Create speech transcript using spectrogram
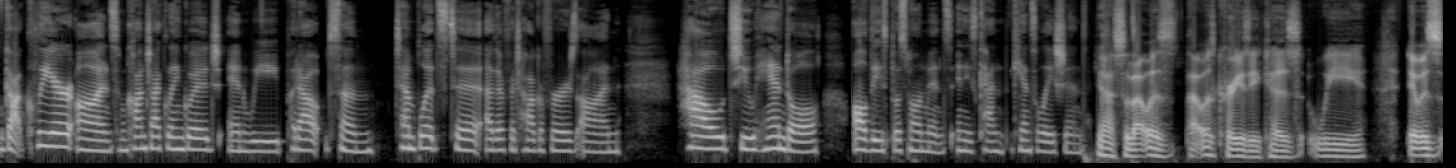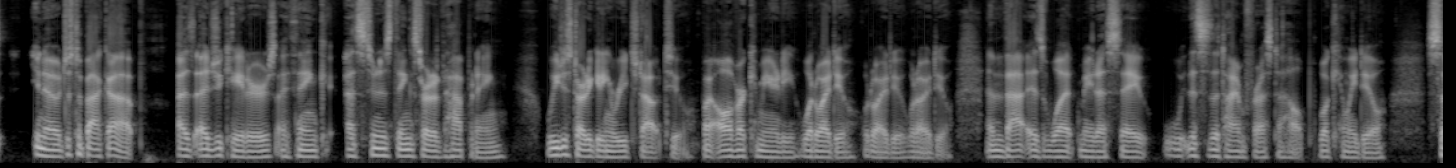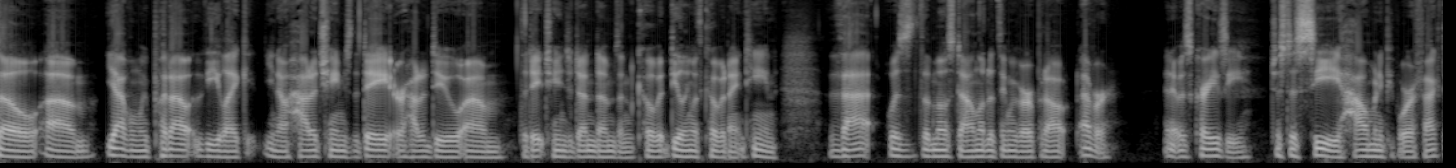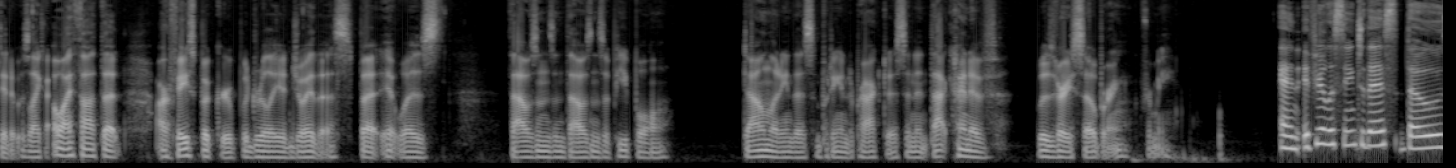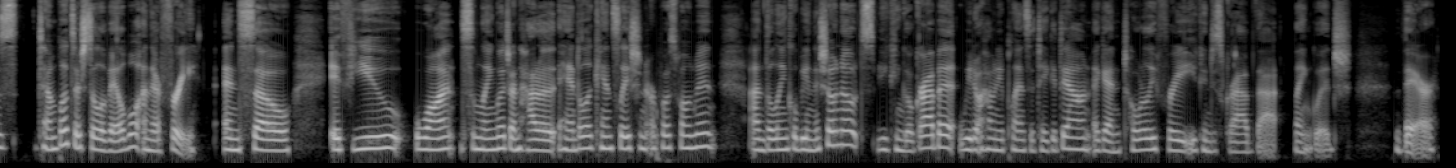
got clear on some contract language and we put out some templates to other photographers on how to handle all these postponements and these can- cancellations. Yeah, so that was that was crazy cuz we it was, you know, just to back up as educators, I think as soon as things started happening, we just started getting reached out to by all of our community. What do I do? What do I do? What do I do? And that is what made us say, this is the time for us to help. What can we do? So, um, yeah, when we put out the like, you know, how to change the date or how to do um, the date change addendums and COVID, dealing with COVID 19, that was the most downloaded thing we've ever put out ever. And it was crazy just to see how many people were affected. It was like, oh, I thought that our Facebook group would really enjoy this, but it was thousands and thousands of people downloading this and putting into practice. And that kind of was very sobering for me. And if you're listening to this, those templates are still available and they're free. And so if you want some language on how to handle a cancellation or postponement, um, the link will be in the show notes. You can go grab it. We don't have any plans to take it down. Again, totally free. You can just grab that language there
